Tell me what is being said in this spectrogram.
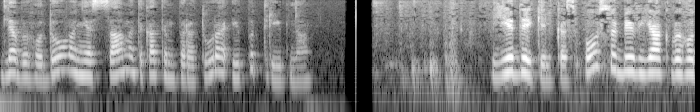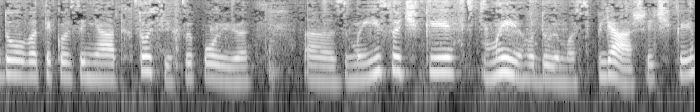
Для вигодовування саме така температура і потрібна. Є декілька способів, як вигодовувати козенят. Хтось їх випоює е, з мисочки, ми годуємо з пляшечки,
